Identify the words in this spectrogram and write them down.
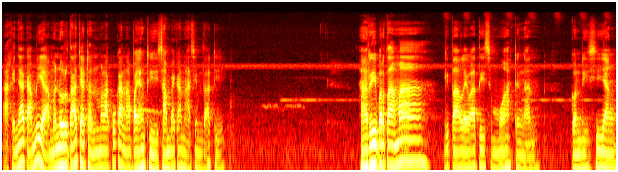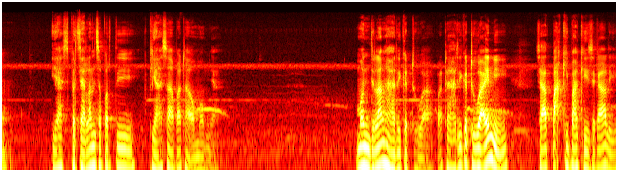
akhirnya kami ya menurut aja dan melakukan apa yang disampaikan Hasim tadi. Hari pertama kita lewati semua dengan kondisi yang ya berjalan seperti biasa pada umumnya. Menjelang hari kedua pada hari kedua ini saat pagi-pagi sekali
